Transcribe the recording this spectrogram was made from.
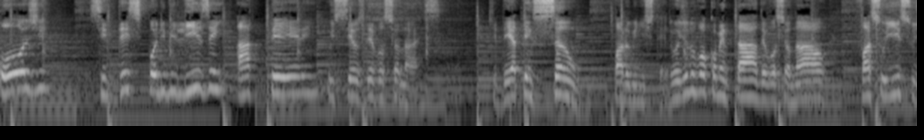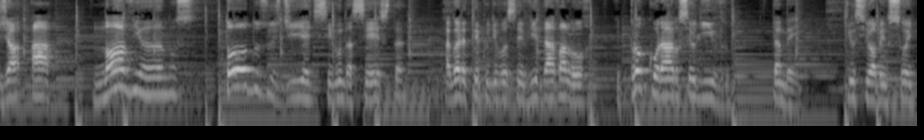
hoje se disponibilizem a terem os seus devocionais. Que dê atenção para o ministério. Hoje eu não vou comentar devocional, faço isso já há nove anos, todos os dias, de segunda a sexta. Agora é tempo de você vir dar valor e procurar o seu livro também. Que o Senhor abençoe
